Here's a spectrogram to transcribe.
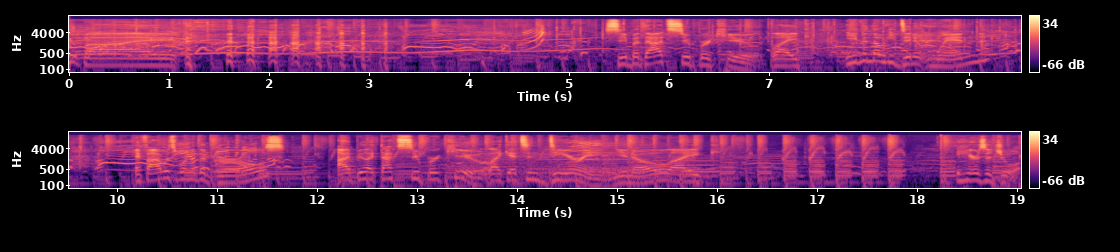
Goodbye. See, but that's super cute. Like, even though he didn't win, if I was one of the girls, I'd be like, that's super cute. Like, it's endearing, you know? Like, here's a jewel.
